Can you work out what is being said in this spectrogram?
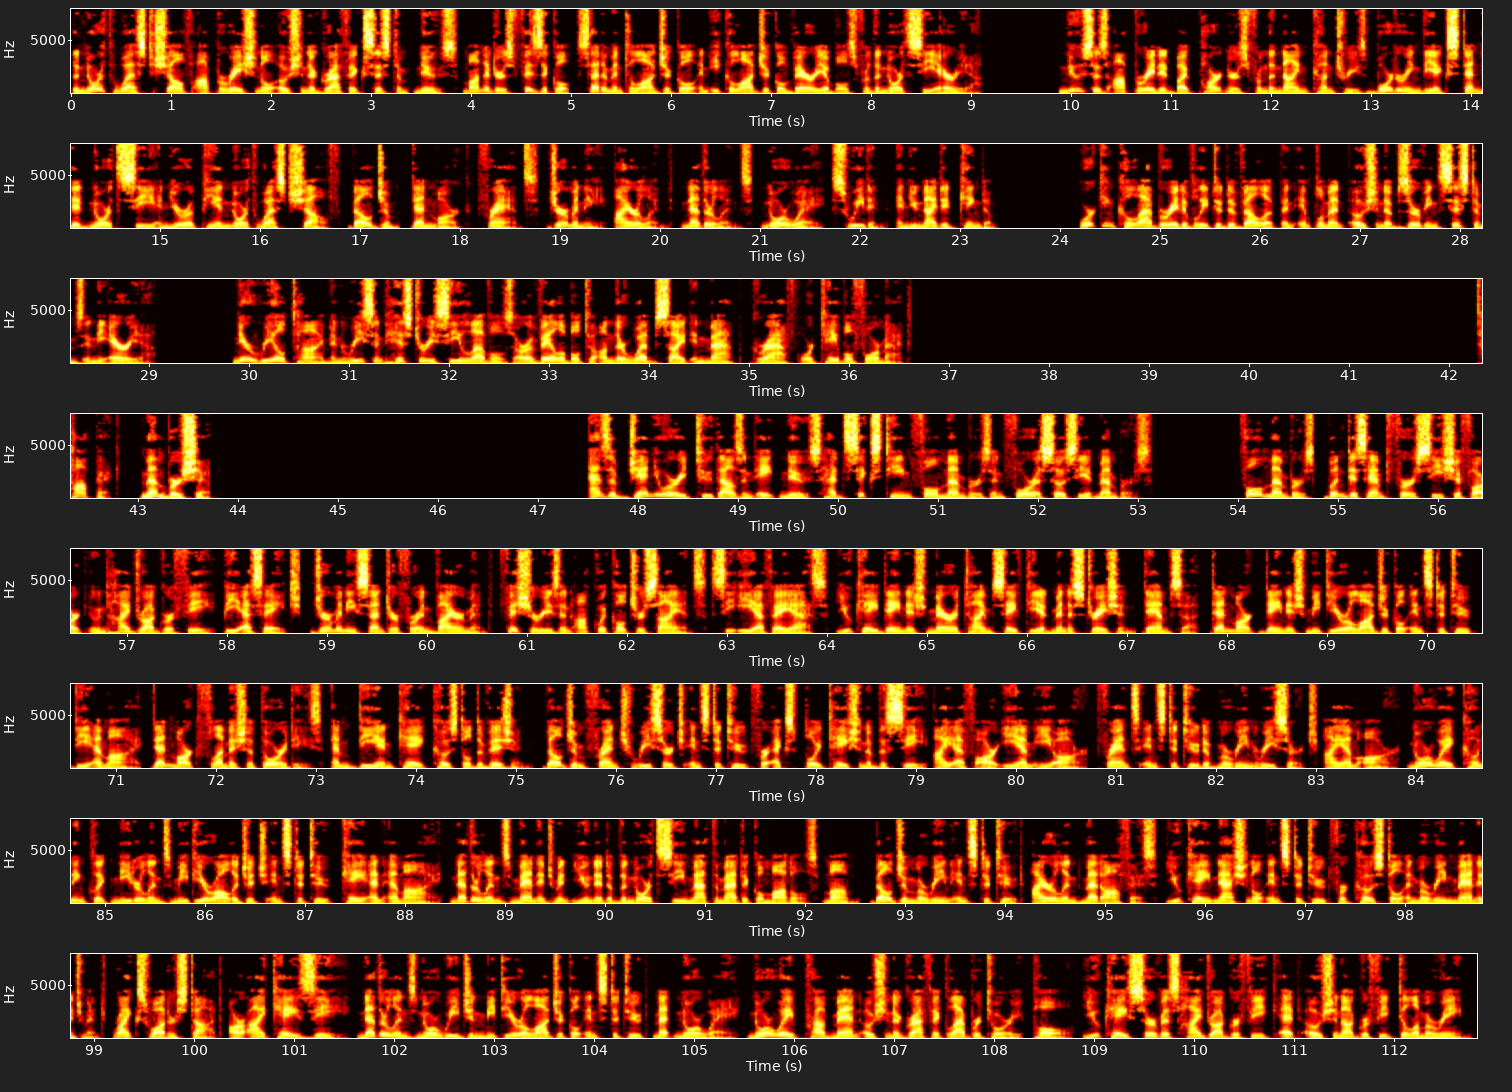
The Northwest Shelf Operational Oceanographic System monitors physical, sedimentological and ecological variables for the North Sea area. NOOS is operated by partners from the nine countries bordering the extended North Sea and European Northwest Shelf, Belgium, Denmark, France, Germany, Ireland, Netherlands, Norway, Sweden, and United Kingdom. Working collaboratively to develop and implement ocean observing systems in the area. Near real-time and recent history sea levels are available to on their website in map, graph or table format. Membership As of January 2008 NOOS had 16 full members and 4 associate members. Full members: Bundesamt für Seeschifffahrt und Hydrographie (BSH), Germany Centre for Environment, Fisheries and Aquaculture Science (CEFAS), UK Danish Maritime Safety Administration (DAMSA), Denmark Danish Meteorological Institute (DMI), Denmark Flemish Authorities, MD&K Coastal Division, Belgium French Research Institute for Exploitation of the Sea (IFREMER), France Institute of Marine Research (IMR), Norway Koninklijk Nederlands Meteorologisch Instituut KNMI, Netherlands Management Unit of the North Sea Mathematical Models MUM, Belgium Marine Institute, Ireland Met Office, UK National Institute for Coastal and Marine Management, Rijkswaterstaat RIKZ, Netherlands Norwegian Meteorological Institute Met Norway, Norway Proudman Oceanographic Laboratory Pole, UK Service Hydrographique et Oceanographique de la Marine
